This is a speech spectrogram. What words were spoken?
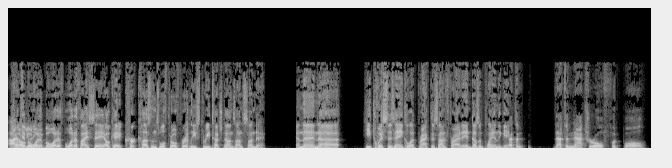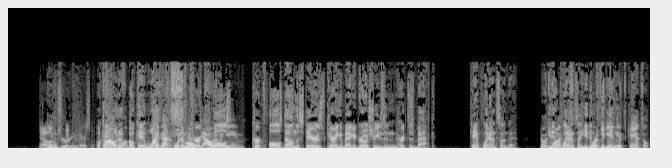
I okay, don't. but what if, but what if what if I say okay, Kirk Cousins will throw for at least three touchdowns on Sunday, and then uh, he twists his ankle at practice on Friday and doesn't play in the game. that's a that's a natural football. Yeah, I don't know that's a good injury. comparison. okay, what if okay, what I if, got what if Kirk out falls, of the game. Kirk falls down the stairs carrying a bag of groceries and hurts his back. Can't play on Sunday. No, it's He more didn't like play this. on Sunday? He didn't- what if the game didn't- gets canceled?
